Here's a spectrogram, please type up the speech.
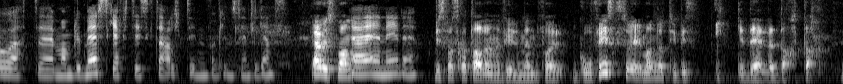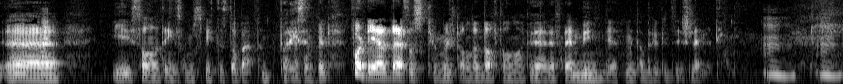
og at eh, man blir mer skeptisk til alt innenfor kunstig intelligens. Ja, hvis man, Jeg er enig i det. hvis man skal ta denne filmen for god fisk, så vil man jo typisk ikke dele data. Eh, I sånne ting som Smittestopp-appen, f.eks. For eksempel. fordi det er så skummelt, alle dataene man kan gjøre. Fordi myndighetene kan bruke til slemme ting. Mm, mm.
